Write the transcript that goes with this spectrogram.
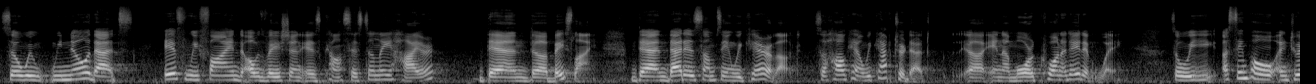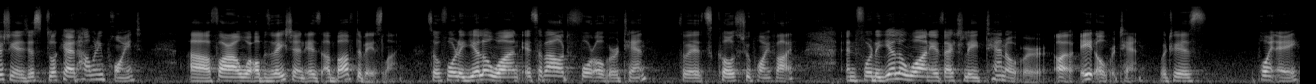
So we, we know that if we find the observation is consistently higher than the baseline, then that is something we care about. So how can we capture that uh, in a more quantitative way? So we, a simple intuition is just look at how many points uh, for our observation is above the baseline. So for the yellow one, it's about 4 over 10, so it's close to 0.5. And for the yellow one, it's actually 10 over, uh, 8 over 10, which is point A.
